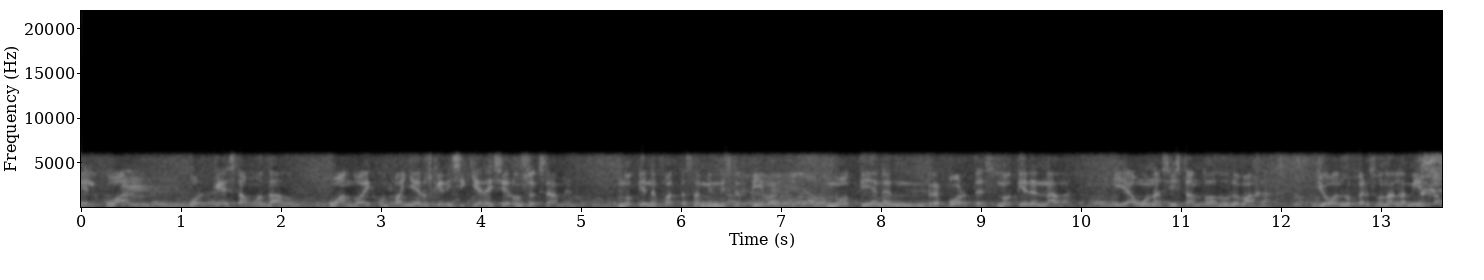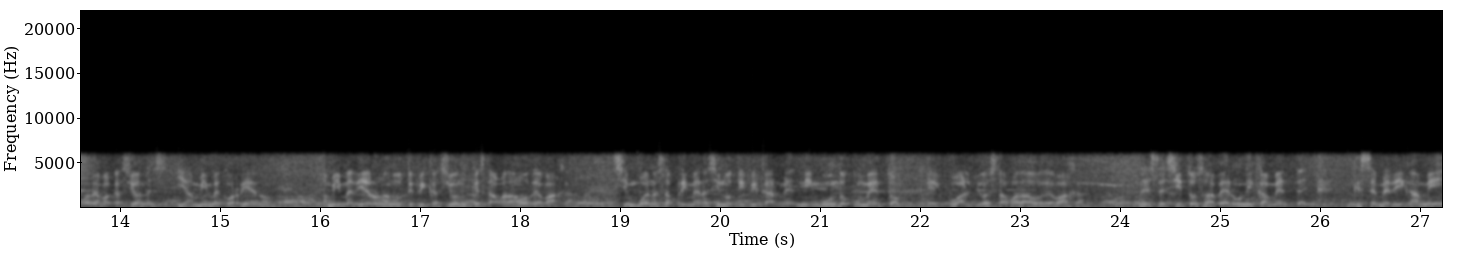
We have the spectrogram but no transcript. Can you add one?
el cual, ¿por qué estamos dados? Cuando hay compañeros que ni siquiera hicieron su examen, no tienen faltas administrativas, no tienen reportes, no tienen nada y aún así están dados de baja. Yo en lo personal a mí estaba de vacaciones y a mí me corrieron. A mí me dieron la notificación que estaba dado de baja, sin buenas a primeras, sin notificarme ningún documento el cual yo estaba dado de baja. Necesito saber únicamente que se me diga a mí,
